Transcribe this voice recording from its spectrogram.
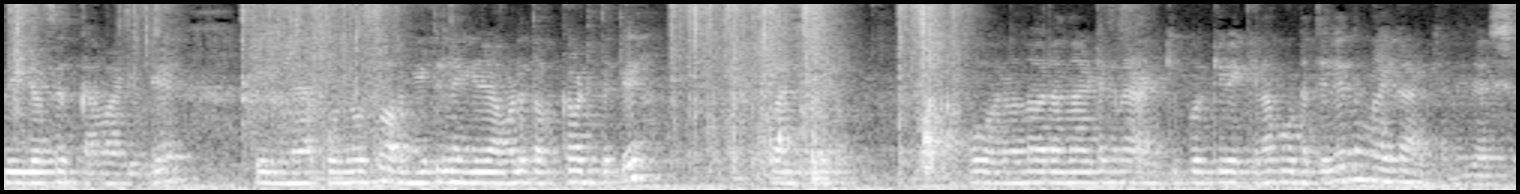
വീഡിയോസ് എടുക്കാൻ വേണ്ടിയിട്ട്. പിന്നെ പൊന്നൂസ് ഉറങ്ങിയിട്ടില്ലെങ്കിൽ അവൾ ഇതൊക്കെ എടുത്തിട്ട് വലിച്ചിടും. അപ്പോൾ ഓരോന്നോരോന്നായിട്ട് ഇങ്ങനെ അടുക്കി പൊറുക്കി വെക്കുന്ന കൂട്ടത്തിൽ നിങ്ങളെ കാണിക്കാമെന്ന് വിചാരിച്ചു.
